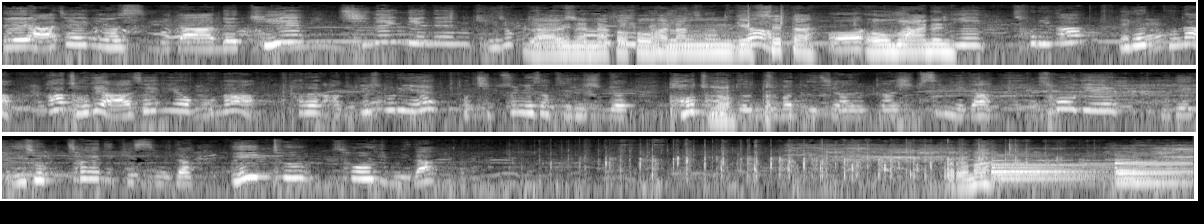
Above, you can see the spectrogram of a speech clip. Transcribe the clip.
네, 아쟁이였습니다. 네, 뒤에 진행되는 계속되는 Grabe na nakukuha ng gift set, ah. 어, 이 어마하는. 악기의 소리가 이랬구나. 아, 저게 아쟁이였구나. 하는 악기 소리에 더 집중해서 들으시면 더 좋은 야. 연주가 되지 않을까 싶습니다. 소옥의 무대 계속 청해 듣겠습니다. To 소옥입니다. Nakain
